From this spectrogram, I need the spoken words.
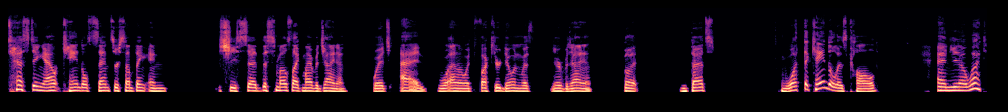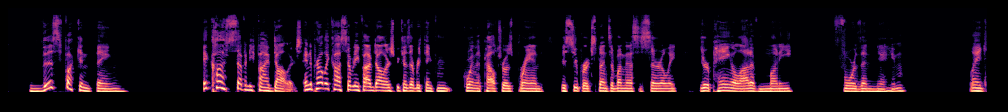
testing out candle scents or something. And she said, This smells like my vagina, which I, I don't know what the fuck you're doing with your vagina, but that's what the candle is called. And you know what? This fucking thing it costs $75 and it probably costs $75 because everything from Gwyneth Paltrow's brand is super expensive unnecessarily. You're paying a lot of money for the name. Like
